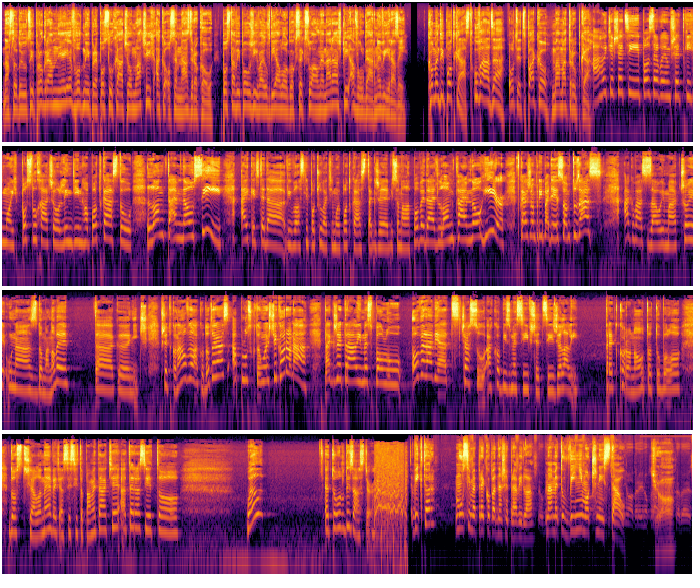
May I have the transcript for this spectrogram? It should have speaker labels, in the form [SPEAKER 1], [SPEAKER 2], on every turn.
[SPEAKER 1] Nasledujúci program nie je vhodný pre poslucháčov mladších ako 18 rokov. Postavy používajú v dialógoch sexuálne narážky a vulgárne výrazy. Komendy Podcast uvádza otec Pako, mama Trubka.
[SPEAKER 2] Ahojte všetci, pozdravujem všetkých mojich poslucháčov Lindinho podcastu. Long time no see! Aj keď teda vy vlastne počúvate môj podcast, takže by som mala povedať long time no here. V každom prípade som tu zas. Ak vás zaujíma, čo je u nás doma nové, tak e, nič. Všetko na hovno ako doteraz a plus k tomu ešte korona. Takže trávime spolu oveľa viac času, ako by sme si všetci želali. Pred koronou to tu bolo dosť šialené, veď asi si to pamätáte a teraz je to well, a total disaster.
[SPEAKER 3] Viktor, musíme prekopať naše pravidlá. Máme tu výnimočný stav.
[SPEAKER 4] Čo?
